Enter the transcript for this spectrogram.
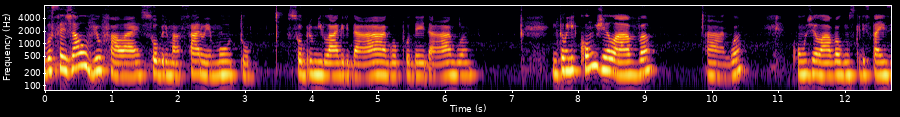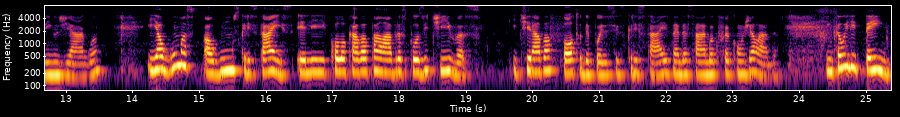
Você já ouviu falar sobre Masaru Emoto, sobre o milagre da água, o poder da água? Então ele congelava a água, congelava alguns cristalzinhos de água e algumas, alguns cristais ele colocava palavras positivas e tirava foto depois desses cristais, né, dessa água que foi congelada. Então ele tem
